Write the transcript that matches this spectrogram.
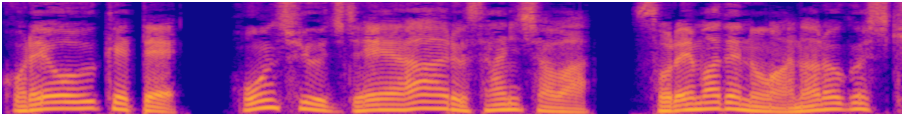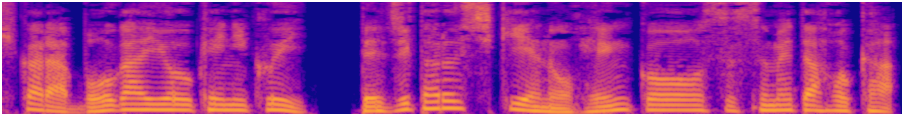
これを受けて、本州 JR3 社は、それまでのアナログ式から妨害を受けにくい、デジタル式への変更を進めたほか、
